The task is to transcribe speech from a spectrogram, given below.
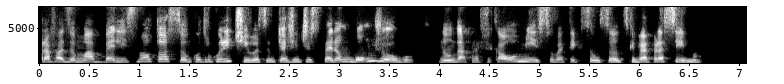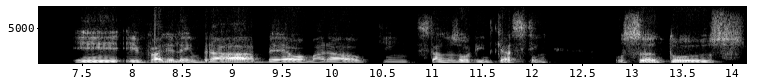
para fazer uma belíssima atuação contra o Curitiba, assim, que a gente espera um bom jogo. Não dá para ficar omisso, vai ter que ser um Santos que vai para cima. E, e, vale lembrar, Bel, Amaral, quem está nos ouvindo, que assim, o Santos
